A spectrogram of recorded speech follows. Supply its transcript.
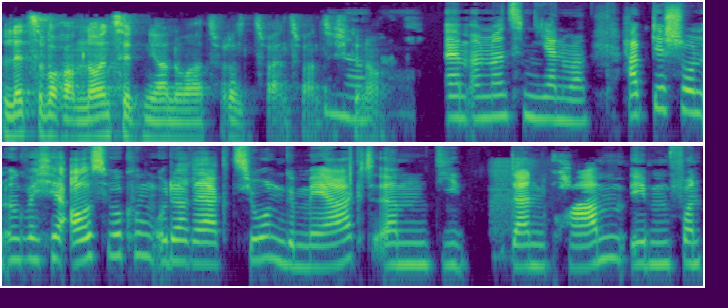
Letzte Woche am 19. Januar 2022, genau. genau. Ähm, am 19. Januar. Habt ihr schon irgendwelche Auswirkungen oder Reaktionen gemerkt, ähm, die dann kamen, eben von,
